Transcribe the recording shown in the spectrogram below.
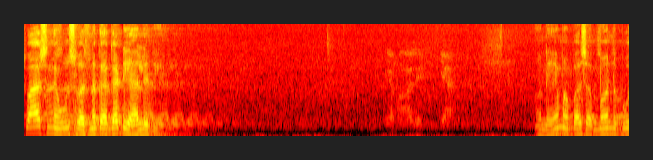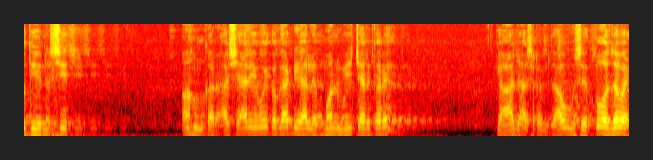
શ્વાસ ને ઉશ્વાસ નકા ગાડી હાલે નહીં. અને એમાં પાછા મન, બુદ્ધિ અને ચિત્ત અહંકાર આ હોય તો ગાડી હાલે, મન વિચાર કરે કે આજ આશ્રમ જવું છે, તો જવાય.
